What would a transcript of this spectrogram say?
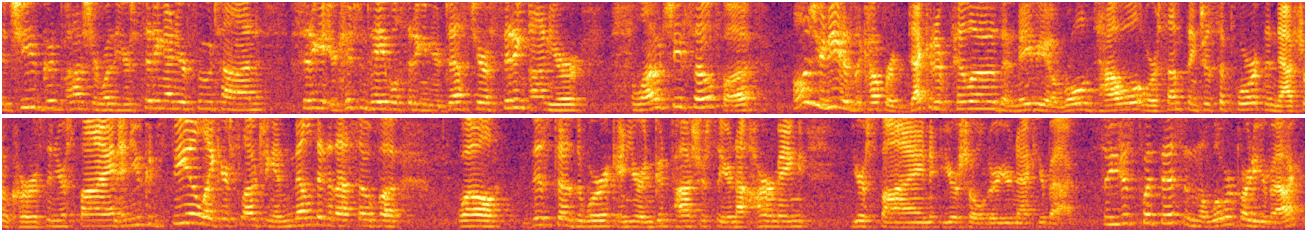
achieve good posture, whether you're sitting on your futon, sitting at your kitchen table, sitting in your desk chair, sitting on your slouchy sofa, all you need is a couple of decorative pillows and maybe a rolled towel or something to support the natural curves in your spine. And you can feel like you're slouching and melt into that sofa. Well, this does the work and you're in good posture so you're not harming your spine, your shoulder, your neck, your back. So you just put this in the lower part of your back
